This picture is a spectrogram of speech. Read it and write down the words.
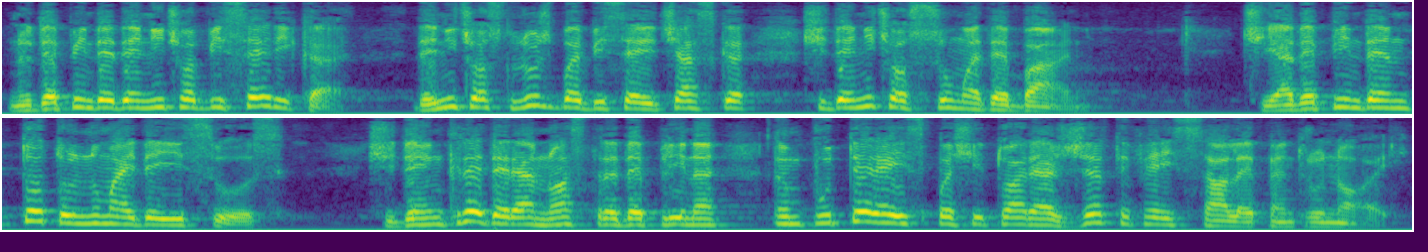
nu depinde de nicio biserică, de nicio slujbă bisericească și de nicio sumă de bani, ci ea depinde în totul numai de Isus și de încrederea noastră de plină în puterea ispășitoare a jertfei sale pentru noi.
